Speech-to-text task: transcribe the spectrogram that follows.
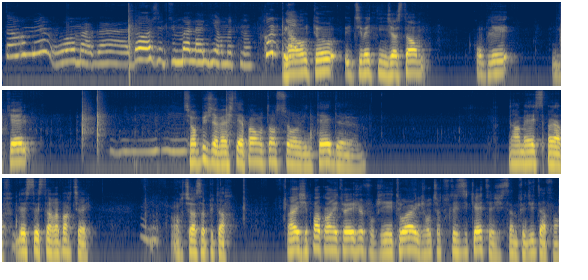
Storm. Oh my god. Oh, j'ai du mal à lire maintenant. Complet. Naruto Ultimate Ninja Storm. Complet, nickel. Si en plus je l'avais acheté il n'y a pas longtemps sur Vinted. euh, Non mais c'est pas grave, laisse laisse ta repartir. On retire ça plus tard. Ouais, j'ai pas encore nettoyé les jeux, faut que je nettoie et que je retire toutes les étiquettes, et ça me fait du taf. hein.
